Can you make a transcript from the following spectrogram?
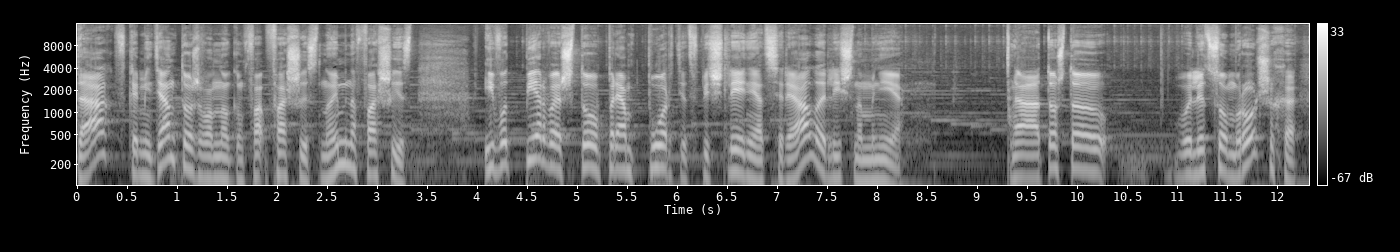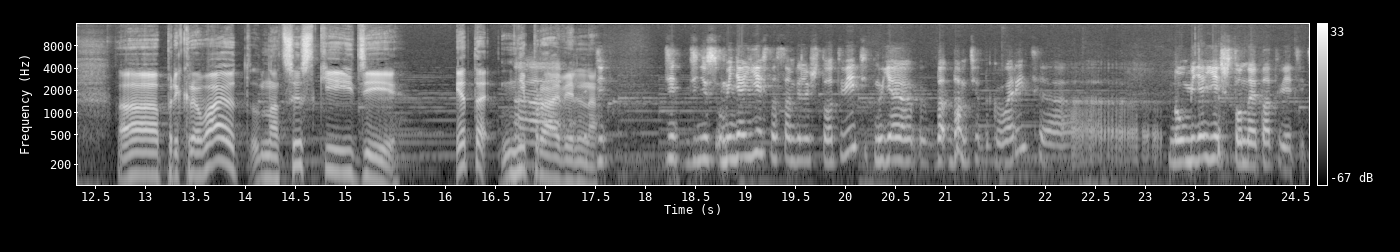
да, в комедиант тоже во многом фа- фашист, но именно фашист. И вот первое, что прям портит впечатление от сериала, лично мне, а, то, что лицом Ротшиха а, прикрывают нацистские идеи. Это неправильно. А, Денис, у меня есть на самом деле что ответить, но я дам тебе договорить, а, но у меня есть что на это ответить.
